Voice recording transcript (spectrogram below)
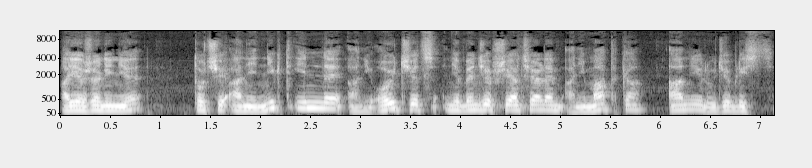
A jeżeli nie, to ci ani nikt inny, ani ojciec nie będzie przyjacielem, ani matka, ani ludzie bliscy.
